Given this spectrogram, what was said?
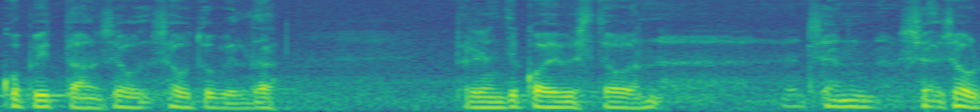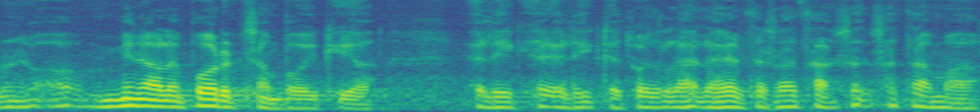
Kupitaan seutuvilta. Presidentti Koivisto on sen seudun, minä olen Portsan poikia, eli, eli tuolta läheltä sata, satamaa.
